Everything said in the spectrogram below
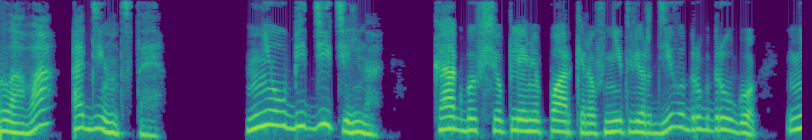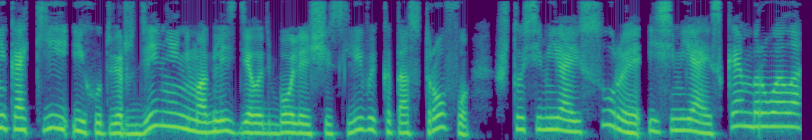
Глава одиннадцатая. Неубедительно. Как бы все племя Паркеров не твердило друг другу, никакие их утверждения не могли сделать более счастливой катастрофу, что семья из и семья из Кэмбервелла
